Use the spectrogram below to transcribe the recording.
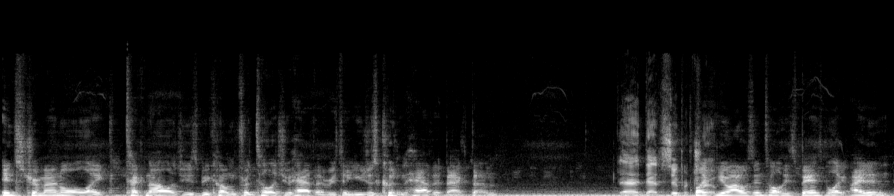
instrumental like technologies become for to let you have everything. You just couldn't have it back then. Uh, that's super true. Like you know, I was into all these bands, but like I didn't,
